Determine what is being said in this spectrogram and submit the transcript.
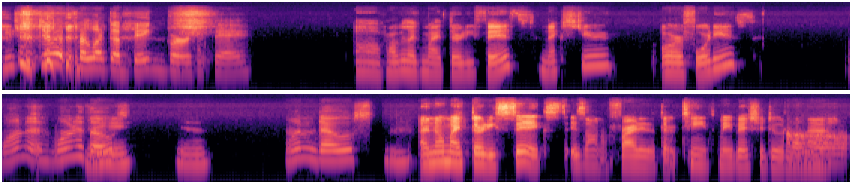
You should do it for like a big birthday. oh, probably like my 35th next year or 40th, One of one of those. maybe. Yeah. One of those. I know my 36th is on a Friday the 13th. Maybe I should do it on that. Oh,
